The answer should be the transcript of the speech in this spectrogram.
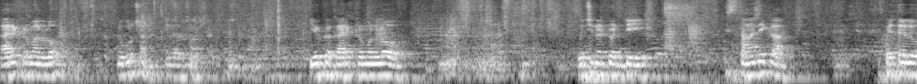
కార్యక్రమంలో నువ్వు కూర్చోను? ఈ యొక్క కార్యక్రమంలో వచ్చినటువంటి స్థానిక పెద్దలు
